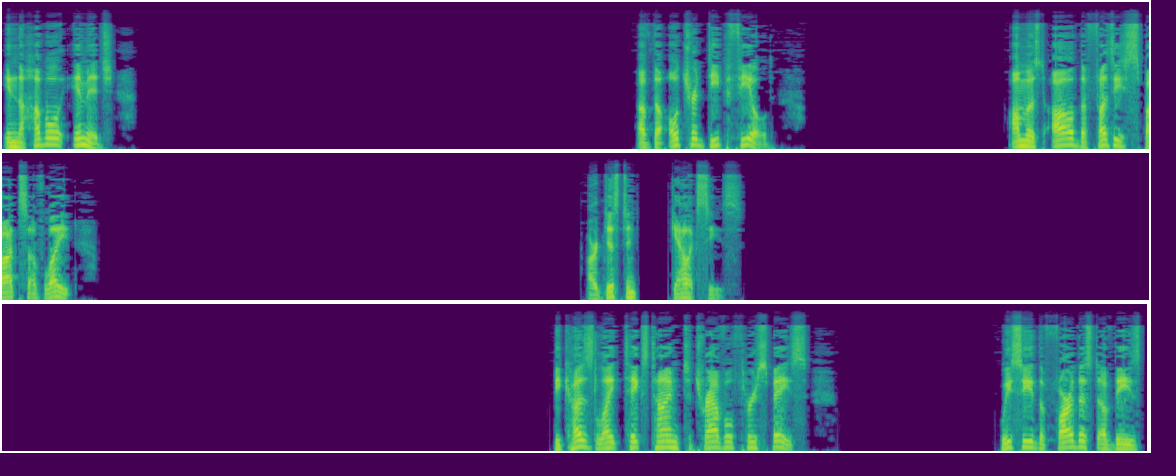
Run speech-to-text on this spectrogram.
In the Hubble image of the ultra-deep field, almost all the fuzzy spots of light are distant galaxies. Because light takes time to travel through space, we see the farthest of these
